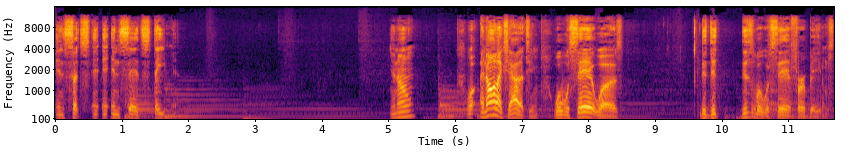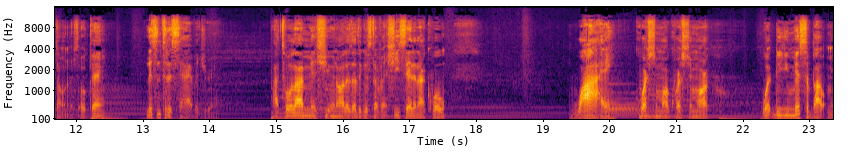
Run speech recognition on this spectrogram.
in such, in, in said statement? You know? Well, in all actuality, what was said was, this is what was said verbatim, stoners, okay? Listen to the savagery. I told her I miss you and all this other good stuff. And she said, and I quote, why? Question mark, question mark. What do you miss about me?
